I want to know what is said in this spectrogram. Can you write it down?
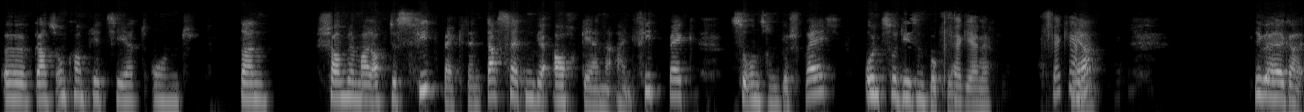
äh, ganz unkompliziert. Und dann schauen wir mal auf das Feedback, denn das hätten wir auch gerne, ein Feedback zu unserem Gespräch und zu diesem Booklet. Sehr gerne. Sehr gerne. Ja? Liebe Helga,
